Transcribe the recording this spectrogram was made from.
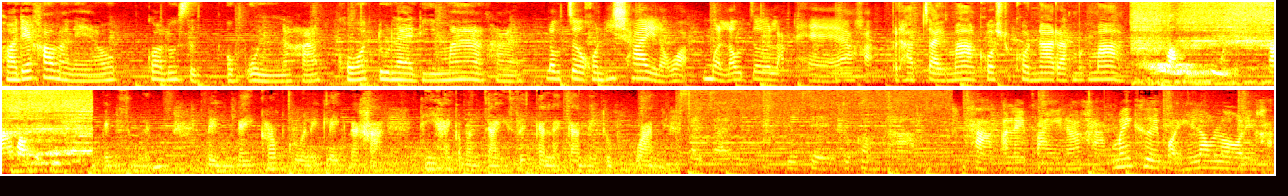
พอได้เข้ามาแล้ว ก็รู้สึกอบอุ่นนะคะ โค้ดดูแลดีมากค่ะ เราเจอคนที่ใช่แล้วอะเหมือนเราเจอรักแท้อะค่ะ ประทับใจมากโค้ชทุกคนน่ารักมากๆความอบอุ่นสร้างความอบอุ่นเป็นเสมือนหนึ่งในครอบครัวเล็กๆนะคะ ที่ให้กำลังใจซึ่งกันและกันในทุกๆวันใส่ใจดีเทลทุกคำถามถามอะไรไปนะคะ ไม่เคยปล่อยให้เรารอเลยค่ะ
